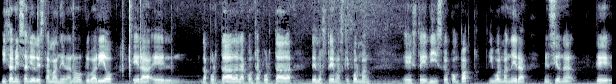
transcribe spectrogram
Y también salió de esta manera, ¿no? Que varió era el, la portada, la contraportada de los temas que forman este disco compacto. De igual manera menciona que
